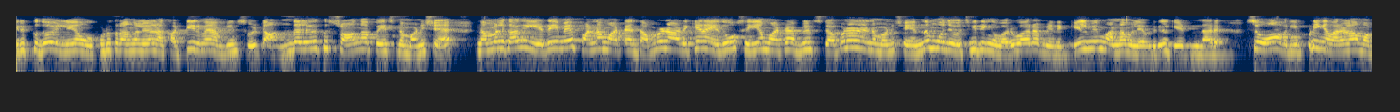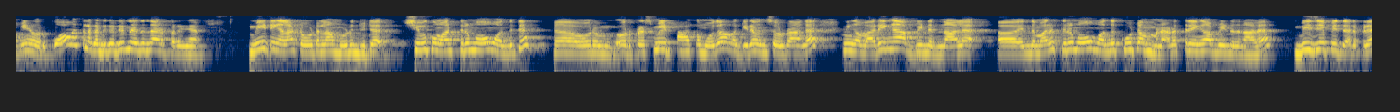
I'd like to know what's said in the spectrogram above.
இருக்குதோ இல்லையோ அவங்க கொடுக்குறாங்க இல்லையோ நான் கட்டிடுவேன் அப்படின்னு சொல்லிட்டு அந்த அளவுக்கு ஸ்ட்ராங்கா பேசின மனுஷன் நம்மளுக்காக எதையுமே பண்ண மாட்டேன். தமிழ்நாடுக்கே நான் எதுவும் செய்ய மாட்டேன் அப்படின்னு ஸ்டபனா என்ன மனுஷன் எந்த மூஞ்ச வச்சுக்கிட்டு இங்க வருவாரு அப்படின்னு கேள்வியும் அண்ணாமலை அவர்கள் கேட்டிருந்தாரு. சோ அவர் எப்படி இங்க வரலாம் அப்படின்னு ஒரு கோவத்துல கட்டுக்கட்டுன்னு இருந்தா பாருங்க. மீட்டிங் எல்லாம் டோட்டலாக முடிஞ்சுட்டு சிவகுமார் திரும்பவும் வந்துட்டு ஒரு ஒரு ப்ரெஸ் மீட் பார்க்கும்போது அவகிட்ட வந்து சொல்றாங்க நீங்க வரீங்க அப்படின்றதுனால இந்த மாதிரி திரும்பவும் வந்து கூட்டம் நடத்துறீங்க அப்படின்றதுனால பிஜேபி தரப்புல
